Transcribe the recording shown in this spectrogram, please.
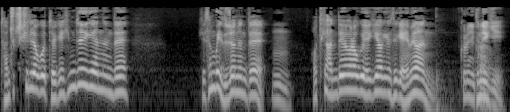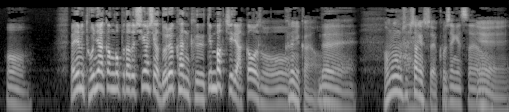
단축시키려고 되게 힘들게 했는데 이게 3분이 늦었는데 음. 어떻게 안 돼요라고 얘기하기가 되게 애매한 그러니까. 분위기. 어. 왜냐면 돈이 아까운 것보다도 시경 씨가 노력한 그 뜀박질이 아까워서. 그러니까요. 네. 너무너무 아유, 속상했어요. 그- 고생했어요. 예.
